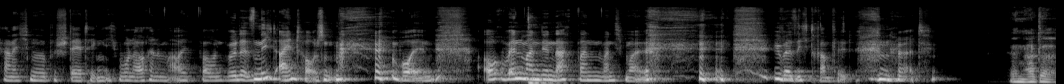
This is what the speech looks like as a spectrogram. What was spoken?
Kann ich nur bestätigen. Ich wohne auch in einem Altbau und würde es nicht eintauschen wollen. Auch wenn man den Nachbarn manchmal über sich trampelt hört. Herr Natter,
